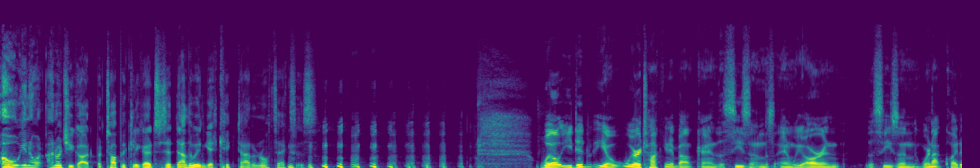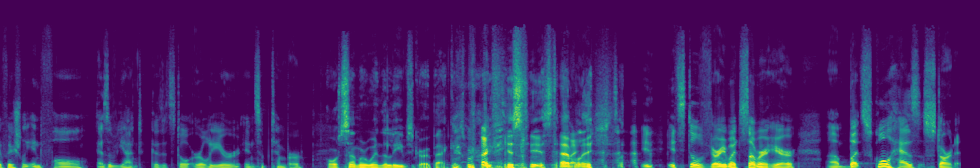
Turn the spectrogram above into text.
Oh, you know what? I know what you got. But topically, I just said now that we can get kicked out of North Texas, Well, you did. You know, we're talking about kind of the seasons, and we are in the season. We're not quite officially in fall as of yet because it's still earlier in September. or summer when the leaves grow back, as we previously established. it, it's still very much summer here, uh, but school has started.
